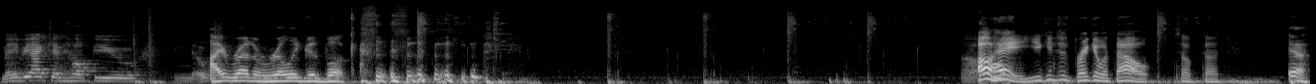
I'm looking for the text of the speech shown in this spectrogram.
Maybe I can help you. Nope. I read a really good book. Uh, Oh, hey, you can just break it without silk touch. yeah,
